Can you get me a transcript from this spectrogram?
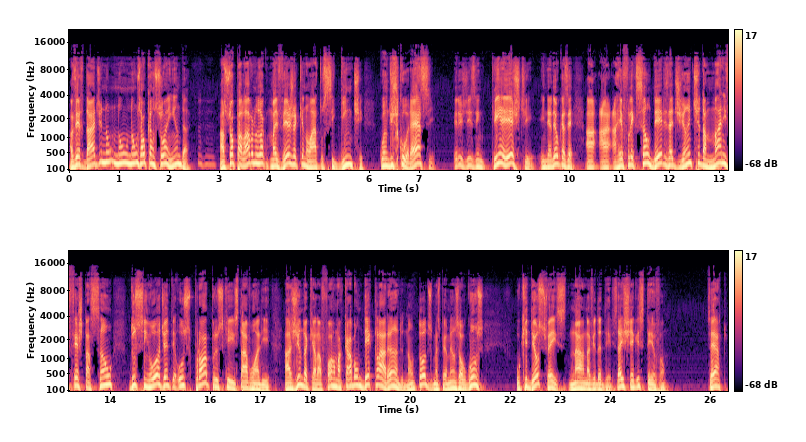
A verdade não, não, não os alcançou ainda. Uhum. A sua palavra nos Mas veja que no ato seguinte, quando escurece, eles dizem: quem é este? Entendeu? Quer dizer, a, a, a reflexão deles é diante da manifestação do Senhor, diante os próprios que estavam ali agindo daquela forma acabam declarando, não todos, mas pelo menos alguns, o que Deus fez na, na vida deles. Aí chega Estevão, certo?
